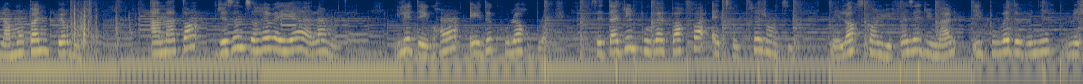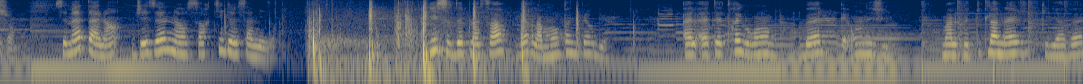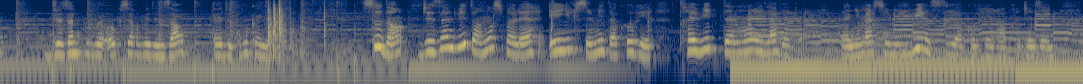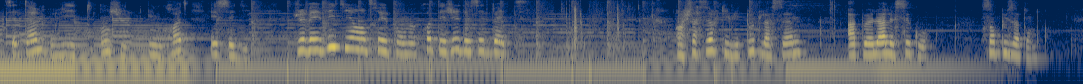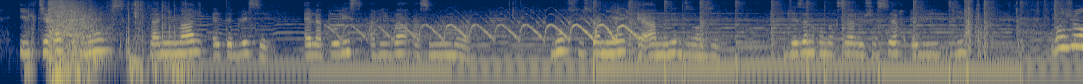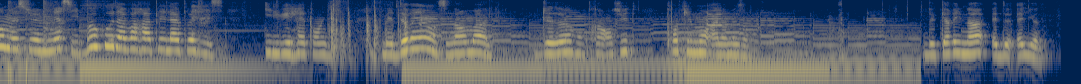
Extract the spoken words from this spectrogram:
La montagne perdue. Un matin, Jason se réveilla à la montagne. Il était grand et de couleur blanche. Cet adulte pouvait parfois être très gentil, mais lorsqu'on lui faisait du mal, il pouvait devenir méchant. Ce matin, Jason sortit de sa maison. Il se déplaça vers la montagne perdue. Elle était très grande, belle et enneigée. Malgré toute la neige qu'il y avait, Jason pouvait observer des arbres de gros cailloux. Soudain, Jason vit un ours polaire et il se mit à courir très vite tellement il avait peur. L'animal se mit lui aussi à courir après Jason. Cet homme vit ensuite une grotte et se dit Je vais vite y entrer pour me protéger de cette bête. Un chasseur qui vit toute la scène appela les secours, sans plus attendre. Il tira sur l'ours, l'animal était blessé, et la police arriva à ce moment-là. L'ours fut soigné et amené dans un zoo. Jason remercia le chasseur et lui dit Bonjour monsieur, merci beaucoup d'avoir appelé la police. Il lui répondit Mais de rien, c'est normal. Jason rentra ensuite tranquillement à la maison de Karina et de Elion.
